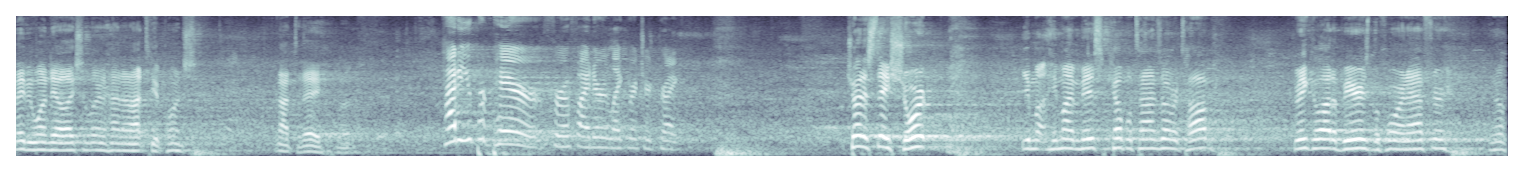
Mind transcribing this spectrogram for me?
Maybe one day I'll actually learn how to not to get punched. Not today, but How do you prepare for a fighter like Richard Craig? try to stay short. You might, he might miss a couple times over top. Drink a lot of beers before and after. You know,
